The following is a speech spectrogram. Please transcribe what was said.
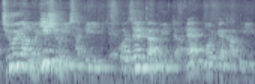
14の20に先に見てこれ前回も言ったよね。もう一回確認、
